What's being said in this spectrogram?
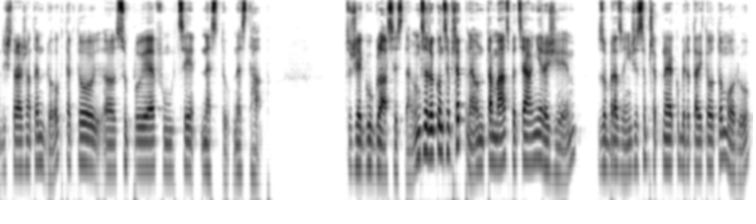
když to dáš na ten dok, tak to uh, supluje funkci Nestu, Nest Hub. Což je Google Assistant. On se dokonce přepne, on tam má speciální režim zobrazení, že se přepne jakoby do tady tohoto modu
